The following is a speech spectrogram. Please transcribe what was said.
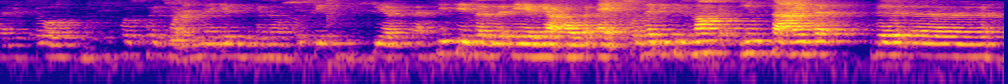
And so it was quite naked. You can also see here. And this is uh, the area of expo. That it is not inside the uh,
